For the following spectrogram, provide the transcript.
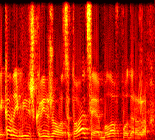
Яка найбільш крінжова ситуація була в подорожах?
